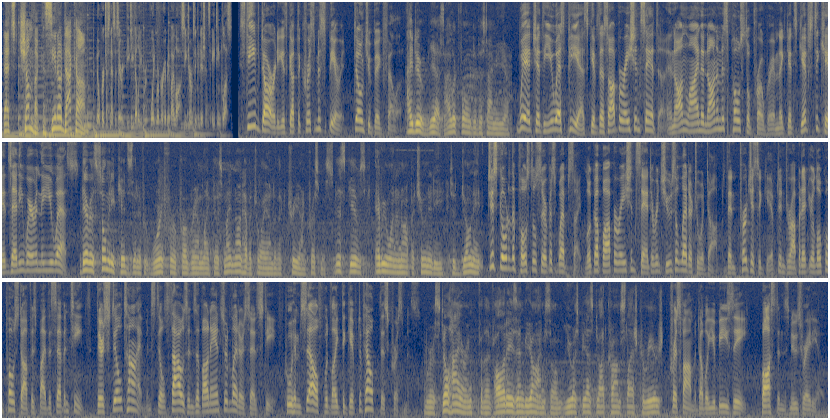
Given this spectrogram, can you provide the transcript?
That's chumbacasino.com. No purchase necessary. VGW Group. Void were prohibited by law. See terms and conditions. 18 plus. Steve Doherty has got the Christmas spirit, don't you, big fella? I do, yes. I look forward to this time of year. Which at the USPS gives us Operation Santa, an online anonymous postal program that gets gifts to kids anywhere in the U.S. There are so many kids that if it weren't for a program like this might not have a toy under the tree on Christmas. This gives everyone an opportunity to donate. Just go to the Postal Service website, look up Operation Santa, and choose a letter to adopt. Then purchase a gift and drop it at your local post office by the 17th. There's still time and still thousands of unanswered letters, says Steve, who himself would like the gift of help this Christmas. We're still hiring for the holidays and beyond, so usps.com slash careers. Chris Fama, WBZ, Boston's News Radio.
